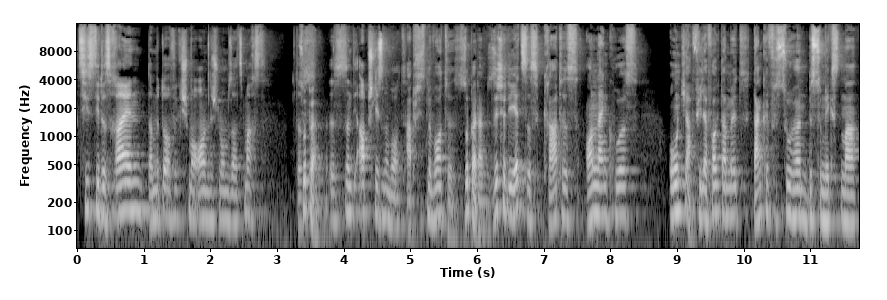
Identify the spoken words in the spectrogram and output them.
ziehst dir das rein, damit du auch wirklich mal ordentlichen Umsatz machst. Das, Super. Das sind die abschließenden Worte. Abschließende Worte. Super, dann sichere dir jetzt das gratis Online-Kurs und ja, viel Erfolg damit. Danke fürs Zuhören. Bis zum nächsten Mal.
